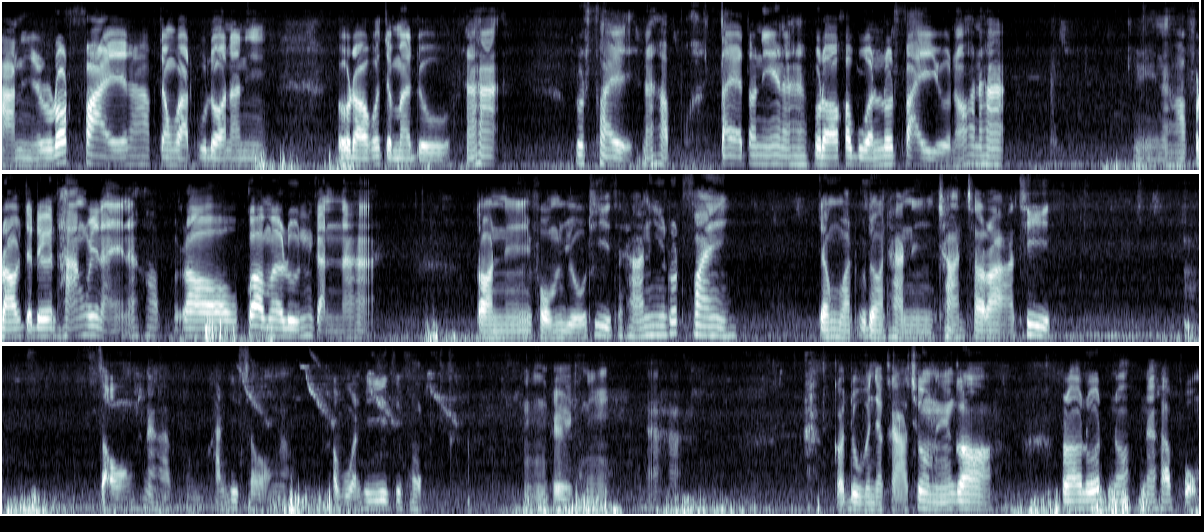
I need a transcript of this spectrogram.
ถานีรถไฟนะครับ จังหวัดอุดรธานีเราก็จะมาดูนะฮะรถไฟนะครับ แต่ตอนนี้นะฮะรอขบวนรถไฟอยู่เนาะนะฮะนี่นะครับ เราจะเดินทางไปไหนนะครับ เราก็มาลุ้นกันนะฮะตอนนี้ผมอยู่ที่สถานีรถไฟ จังหวัดอุดรธานีชานชาราที่สองนะครับ คันที่สองนะขบวนที่ยี่สิบหก เลยนี่นะฮะก็ดูบรรยากาศช่วงนี้ก็รอรถเนาะนะครับผม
